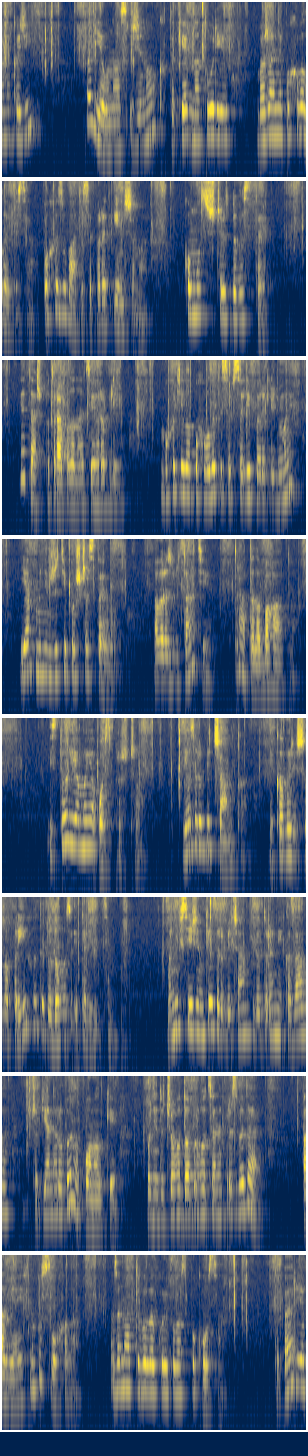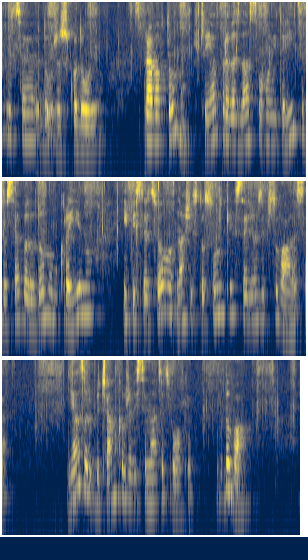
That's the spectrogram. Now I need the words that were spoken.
що не кажіть, а є у нас жінок таке в натурі бажання похвалитися, похизуватися перед іншими, комусь щось довести. Я теж потрапила на ці граблі, бо хотіла похвалитися в селі перед людьми, як мені в житті пощастило, а в результаті втратила багато. Історія моя ось про що. Я заробітчанка, яка вирішила приїхати додому з італійцем. Мені всі жінки заробітчанки до Туримі казали, щоб я не робила помилки, бо ні до чого доброго це не призведе. Але я їх не послухала. Занадто великою була спокуса. Тепер я про це дуже шкодую. Справа в тому, що я привезла свого італійця до себе додому в Україну, і після цього наші стосунки сильно зіпсувалися. Я заробітчанка вже 18 років, вдова.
